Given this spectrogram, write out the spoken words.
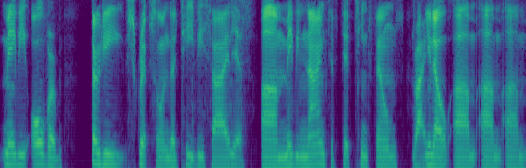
maybe over thirty scripts on the TV side. Yes. Um, maybe nine to fifteen films. Right. You know, um, um, um,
